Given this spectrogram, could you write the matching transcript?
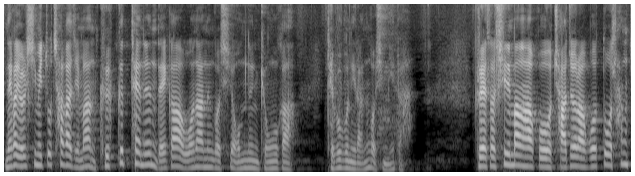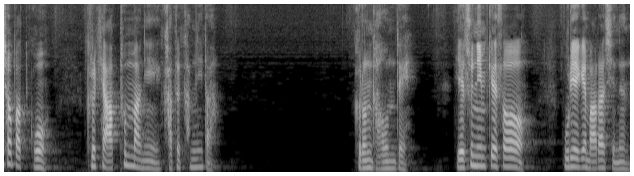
내가 열심히 쫓아가지만 그 끝에는 내가 원하는 것이 없는 경우가 대부분이라는 것입니다. 그래서 실망하고 좌절하고 또 상처받고 그렇게 아픔만이 가득합니다. 그런 가운데 예수님께서 우리에게 말하시는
